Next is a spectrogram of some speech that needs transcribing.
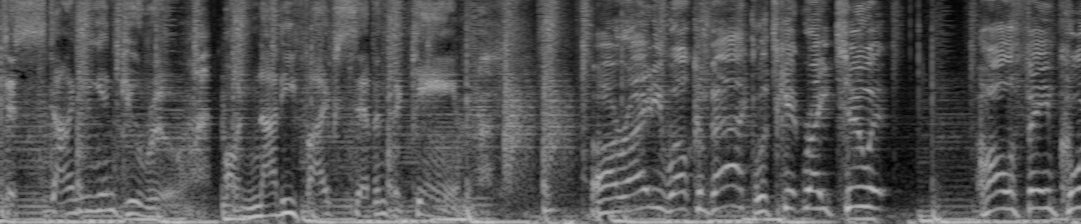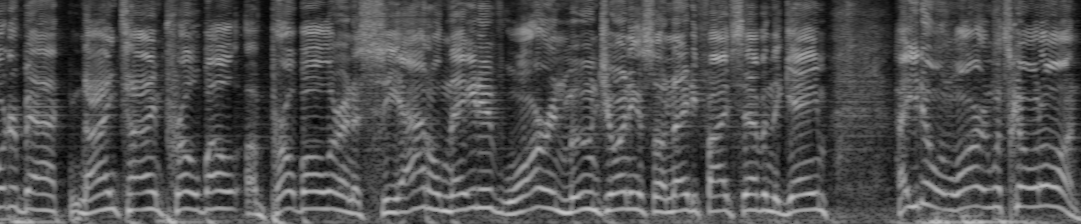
to Steiny and Guru on 95.7 The Game. All righty, welcome back. Let's get right to it. Hall of Fame quarterback, nine-time Pro Bowl, uh, Pro Bowler, and a Seattle native, Warren Moon, joining us on 95.7 The Game. How you doing, Warren? What's going on?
